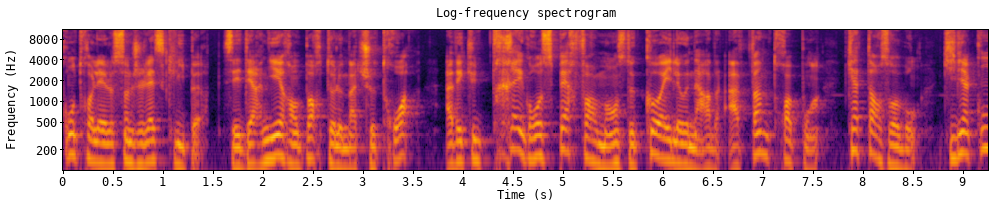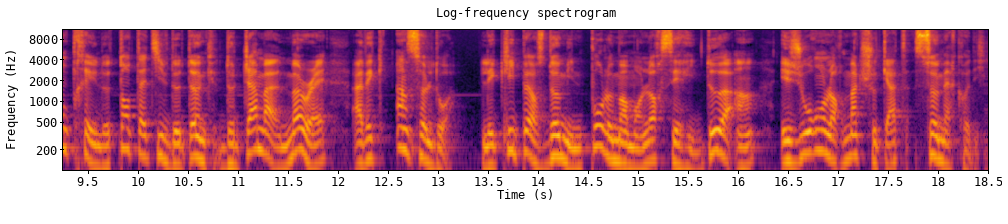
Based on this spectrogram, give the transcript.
contre les Los Angeles Clippers. Ces derniers remportent le match 3 avec une très grosse performance de Kawhi Leonard à 23 points, 14 rebonds, qui vient contrer une tentative de dunk de Jamal Murray avec un seul doigt. Les Clippers dominent pour le moment leur série 2 à 1 et joueront leur match 4 ce mercredi.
